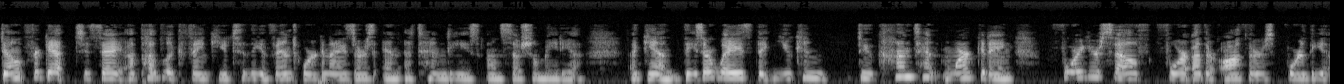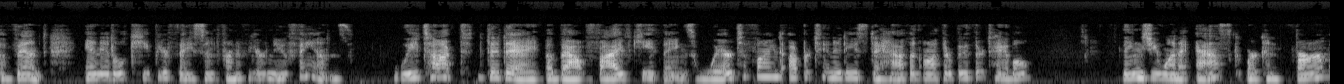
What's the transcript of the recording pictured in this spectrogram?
Don't forget to say a public thank you to the event organizers and attendees on social media. Again, these are ways that you can do content marketing for yourself, for other authors, for the event, and it'll keep your face in front of your new fans. We talked today about five key things where to find opportunities to have an author booth or table, things you want to ask or confirm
